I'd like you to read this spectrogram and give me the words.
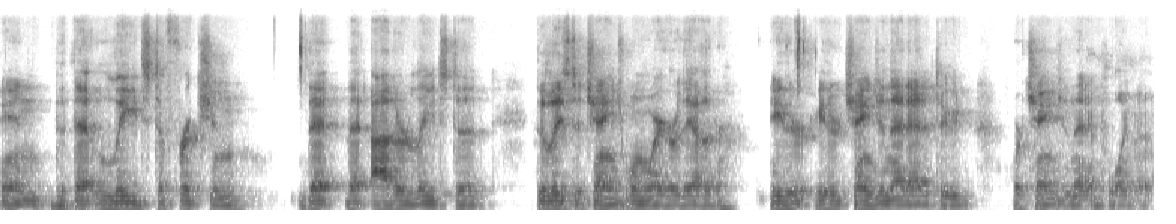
and that that leads to friction that that either leads to that leads to change one way or the other either either changing that attitude or changing that employment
